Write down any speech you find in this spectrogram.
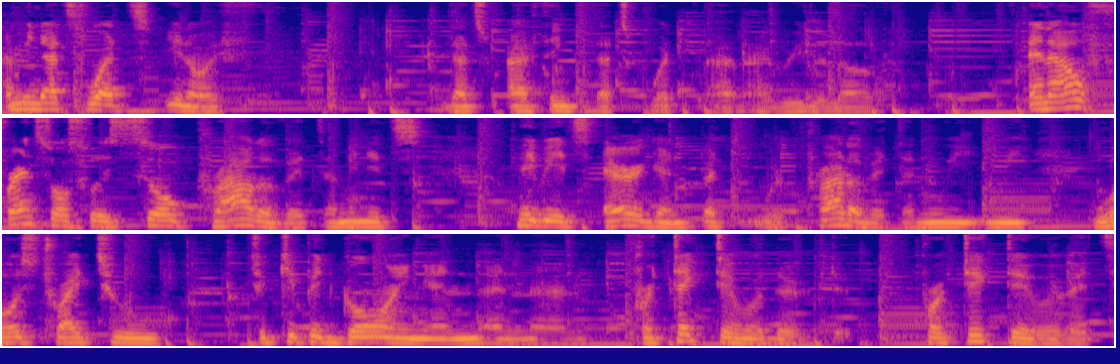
I mean, that's what, you know, if that's, I think that's what I, I really love. And our friends also is so proud of it. I mean, it's, maybe it's arrogant, but we're proud of it. And we, we, we always try to, to keep it going and, and, and protective of the, the, protective of it,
